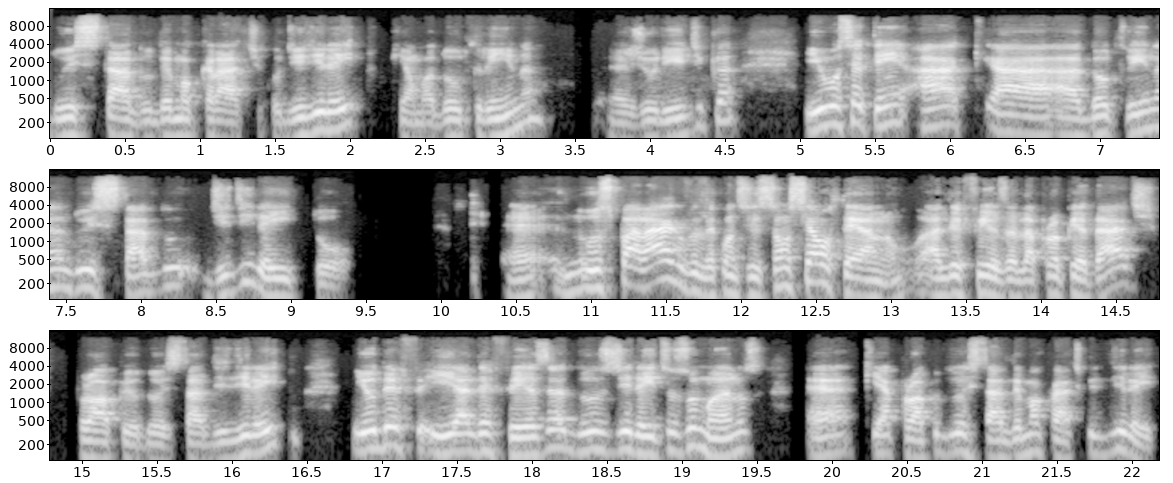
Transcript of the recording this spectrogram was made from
do Estado democrático de direito, que é uma doutrina é, jurídica, e você tem a, a, a, doutrina do Estado de Direito. É, os parágrafos da Constituição se alternam a defesa da propriedade, próprio do Estado de Direito, e, def, e a defesa dos direitos humanos, é, que é próprio do Estado Democrático de Direito.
